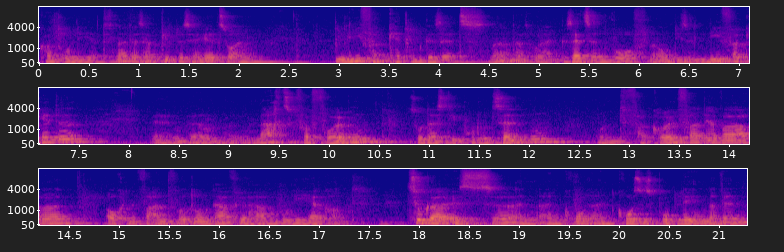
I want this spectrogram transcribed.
kontrolliert. Ne? Deshalb gibt es ja jetzt so ein Lieferkettengesetz, ne? das, ein Gesetzentwurf, ne? um diese Lieferkette ähm, ähm, nachzuverfolgen, sodass die Produzenten und Verkäufer der Ware auch eine Verantwortung dafür haben, wo die herkommt. Zucker ist äh, ein, ein, ein, großes Problem. Da werden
